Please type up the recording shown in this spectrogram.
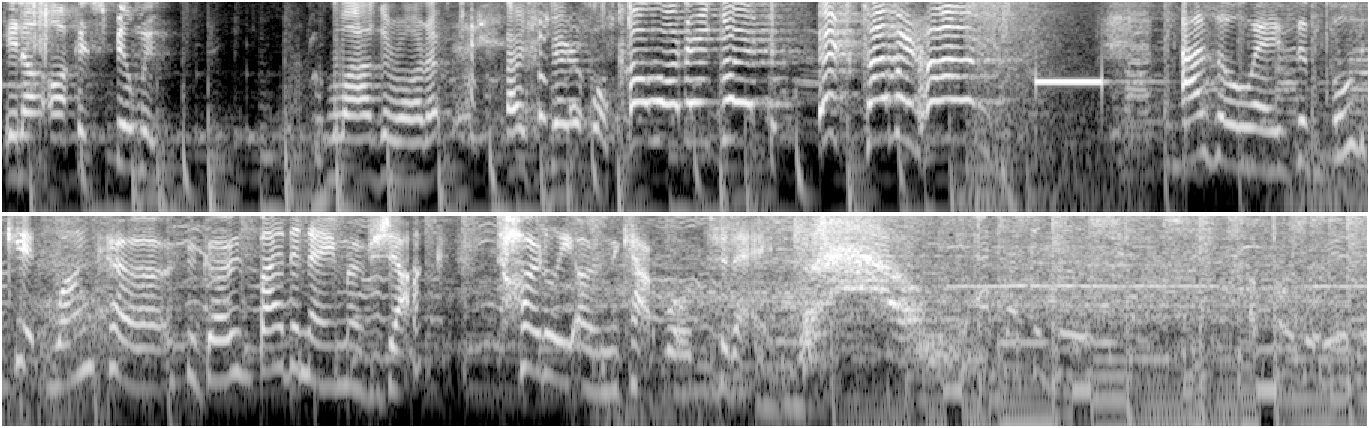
You know, I can spill me lager on it. It's beautiful. Come on, England! It's coming home! As always, the full kit Wonka, who goes by the name of Jacques, totally owned the catwalk today. Truly,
